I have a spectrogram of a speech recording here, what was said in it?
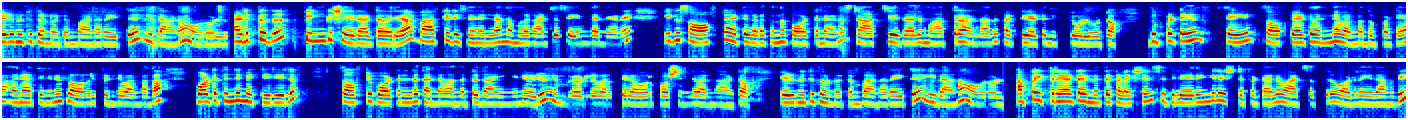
എഴുന്നൂറ്റി തൊണ്ണൂറ്റൊമ്പതാണ് റേറ്റ് ഇതാണ് ഓവറോൾ അടുത്തത് പിങ്ക് ആയിട്ട് വരിക. ബാക്കി ഡിസൈൻ എല്ലാം നമ്മൾ കാണിച്ച സെയിം തന്നെയാണ്. ഇത് സോഫ്റ്റ് ആയിട്ട് കിടക്കുന്ന കോട്ടൺ ആണ്. സ്റ്റാർച്ച് ചെയ്താൽ മാത്രം അല്ലാതെ കട്ടിയായിട്ട് നിൽക്കുള്ളൂ കേട്ടോ ദുപ്പട്ടയും സെയിം സോഫ്റ്റ് ആയിട്ട് തന്നെ വരണം ദുപ്പട്ടയും. അതിനകത്ത് ഇങ്ങനെ ഫ്ലോറൽ പ്രിന്റ് വരണതാ. ബോട്ടത്തിന്റെ മെറ്റീരിയലും സോഫ്റ്റ് കോട്ടണിൽ തന്നെ വന്നിട്ട് ഇതാ ഇങ്ങനെ ഒരു എംബ്രോയിഡറി വർക്ക് ലോവർ പോർഷനിൽ വന്ന കേട്ടോ എഴുന്നൂറ്റി തൊണ്ണൂറ്റൊമ്പതാണ് റേറ്റ് ഇതാണ് ഓവറോൾ അപ്പൊ ഇത്രയായിട്ട് ഇന്നത്തെ കളക്ഷൻസ് ഇതിൽ ഏതെങ്കിലും ഇഷ്ടപ്പെട്ടാൽ വാട്സപ്പിൽ ഓർഡർ ചെയ്താൽ മതി.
